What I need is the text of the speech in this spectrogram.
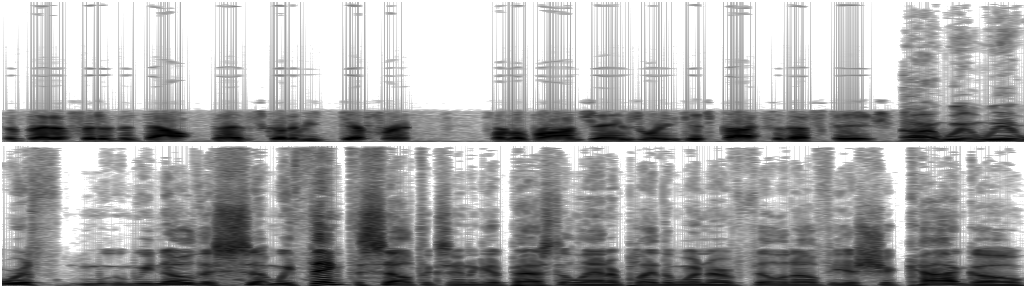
the benefit of the doubt that it's going to be different for LeBron James when he gets back to that stage. All right, we we we're, we know this. We think the Celtics are going to get past Atlanta, play the winner of Philadelphia, Chicago.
